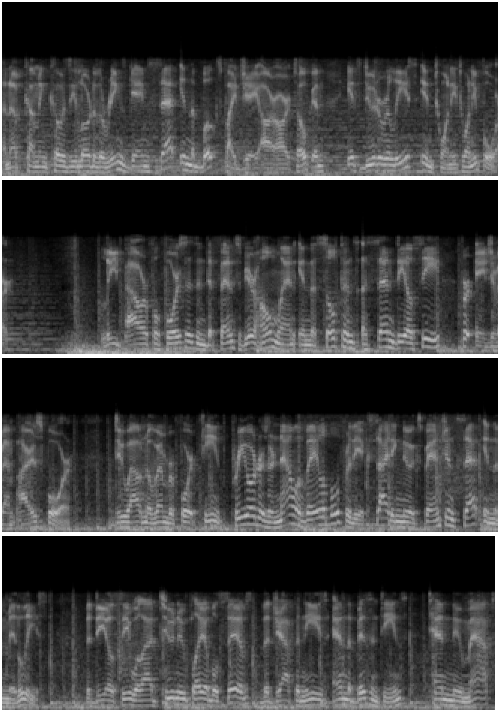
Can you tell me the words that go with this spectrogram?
an upcoming cozy Lord of the Rings game set in the books by J.R.R. Tolkien. It's due to release in 2024. Lead powerful forces in defense of your homeland in the Sultan's Ascend DLC for Age of Empires 4. Due out November 14th, pre orders are now available for the exciting new expansion set in the Middle East. The DLC will add two new playable civs, the Japanese and the Byzantines, 10 new maps,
